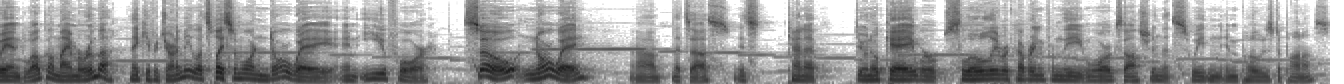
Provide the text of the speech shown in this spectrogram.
and welcome, I'm Arumba. Thank you for joining me. Let's play some more Norway in EU4. So, Norway, uh, that's us, is kind of doing okay. We're slowly recovering from the war exhaustion that Sweden imposed upon us.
